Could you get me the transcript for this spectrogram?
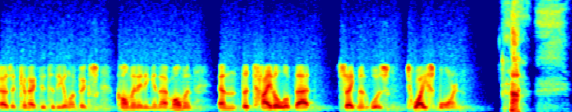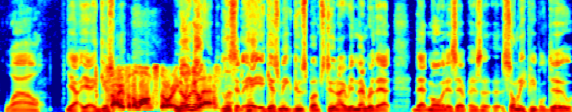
as it connected to the Olympics, culminating in that moment. And the title of that segment was Twice Born. Wow. Yeah, yeah. It gives, Sorry for the long story. no, no. Listen, hey, it gives me goosebumps too, and I remember that that moment as as uh, so many people do.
